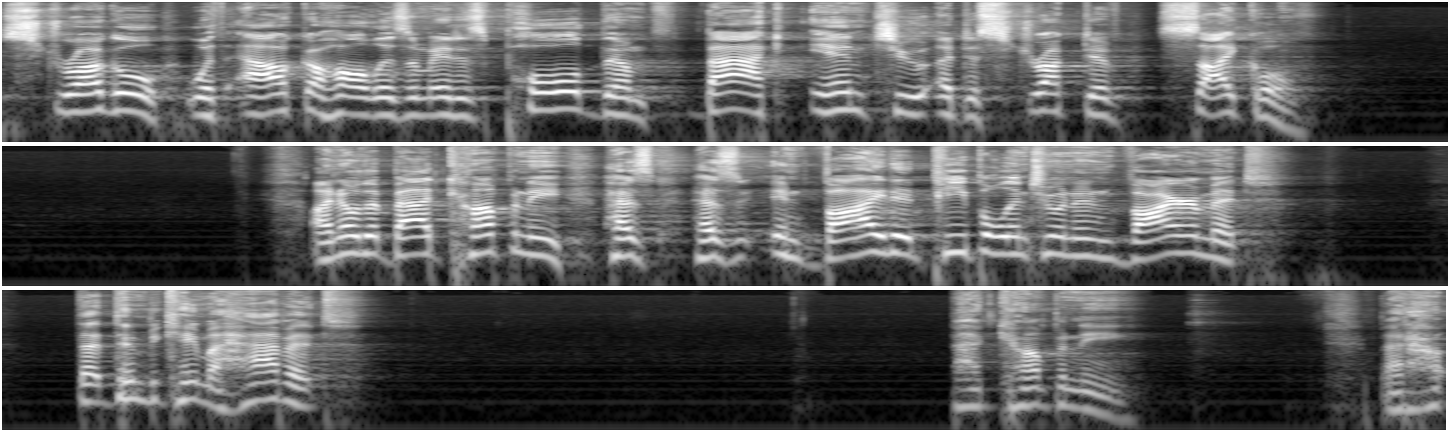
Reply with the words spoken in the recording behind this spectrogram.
struggle with alcoholism, it has pulled them back into a destructive cycle. I know that bad company has, has invited people into an environment that then became a habit. Bad company. Bad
